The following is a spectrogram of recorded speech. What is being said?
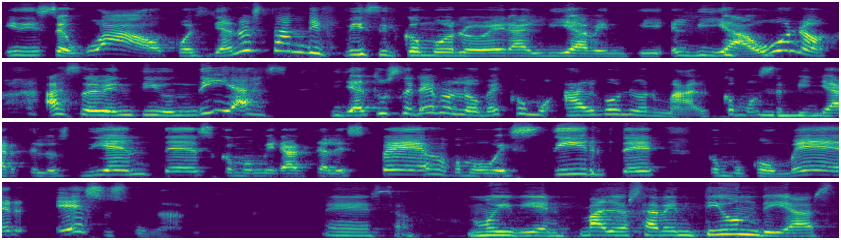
y dice, wow, pues ya no es tan difícil como lo era el día, 20, el día 1, hace 21 días, y ya tu cerebro lo ve como algo normal, como cepillarte los dientes, como mirarte al espejo, como vestirte, como comer, eso es un hábito. Eso, muy bien. Vale, o sea, 21 días.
